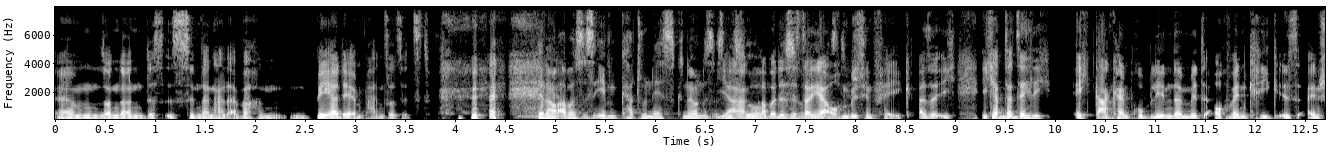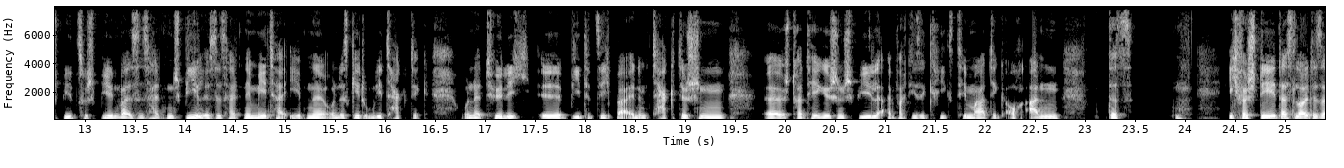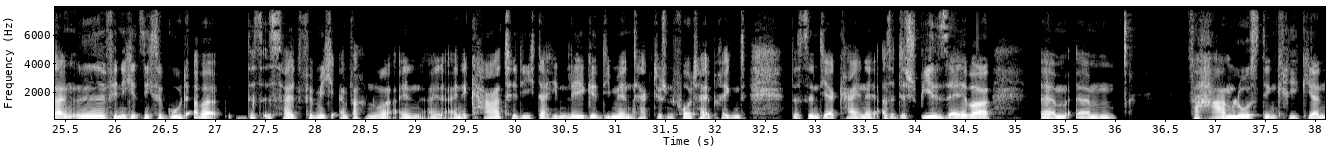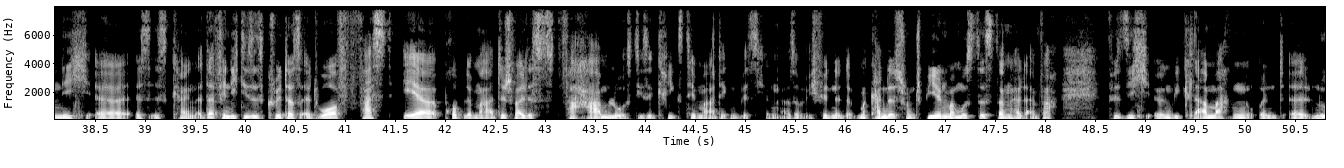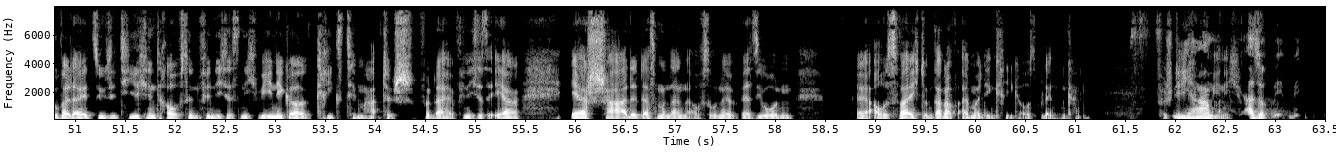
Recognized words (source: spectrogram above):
ähm, sondern das ist, sind dann halt einfach ein, ein Bär, der im Panzer sitzt. genau, aber es ist eben cartoonesk, ne? Und es ist ja, nicht so. Aber das ist dann ja auch ein bisschen fake. Also ich, ich habe mhm. tatsächlich echt gar kein Problem damit, auch wenn Krieg ist, ein Spiel zu spielen, weil es ist halt ein Spiel, es ist halt eine Metaebene und es geht um die Taktik. Und natürlich äh, bietet sich bei einem taktischen, äh, strategischen Spiel einfach diese Kriegsthematik auch an. Das ich verstehe, dass Leute sagen, äh, finde ich jetzt nicht so gut, aber das ist halt für mich einfach nur ein, ein, eine Karte, die ich da hinlege, die mir einen taktischen Vorteil bringt. Das sind ja keine, also das Spiel selber ähm, ähm, verharmlost den Krieg ja nicht. Äh, es ist kein, da finde ich dieses Critters at War fast eher problematisch, weil das verharmlost diese Kriegsthematik ein bisschen. Also ich finde, man kann das schon spielen, man muss das dann halt einfach für sich irgendwie klar machen und äh, nur weil da jetzt süße Tierchen drauf sind, finde ich das nicht weniger kriegsthematisch. Von daher finde ich das eher eher schade, dass man dann auf so eine Version äh, ausweicht und dann auf einmal den Krieg ausblenden kann. Verstehe ich ja. Also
